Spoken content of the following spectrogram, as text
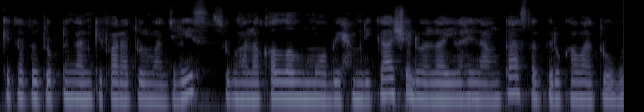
Kita tutup dengan kifaratul majlis. Subhanakallahumma bihamdika asyhadu an la ilaha illa anta wa atubu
